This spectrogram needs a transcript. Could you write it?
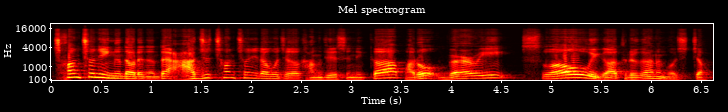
천천히 읽는다고 그랬는데 아주 천천히라고 제가 강조했으니까 바로 very slowly가 들어가는 것이죠.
